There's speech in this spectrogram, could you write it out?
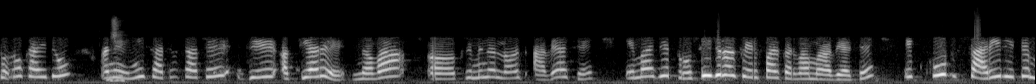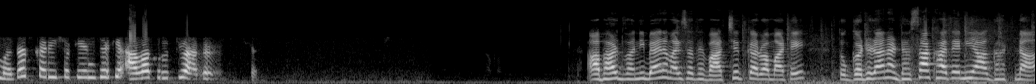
સોનો કાયદો અને એની સાથે સાથે જે અત્યારે નવા ક્રિમિનલ લોઝ આવ્યા છે એમાં જે પ્રોસિજરલ ફેરફાર કરવામાં આવ્યા છે, એ ખૂબ સારી રીતે મદદ કરી શકે એમ છે કે આવા કૃત્યો આગળ. આભાર ધ્વનિબેન, અમારી સાથે વાતચીત કરવા માટે તો ગઢડાના ઢસા ખાતેની આ ઘટના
